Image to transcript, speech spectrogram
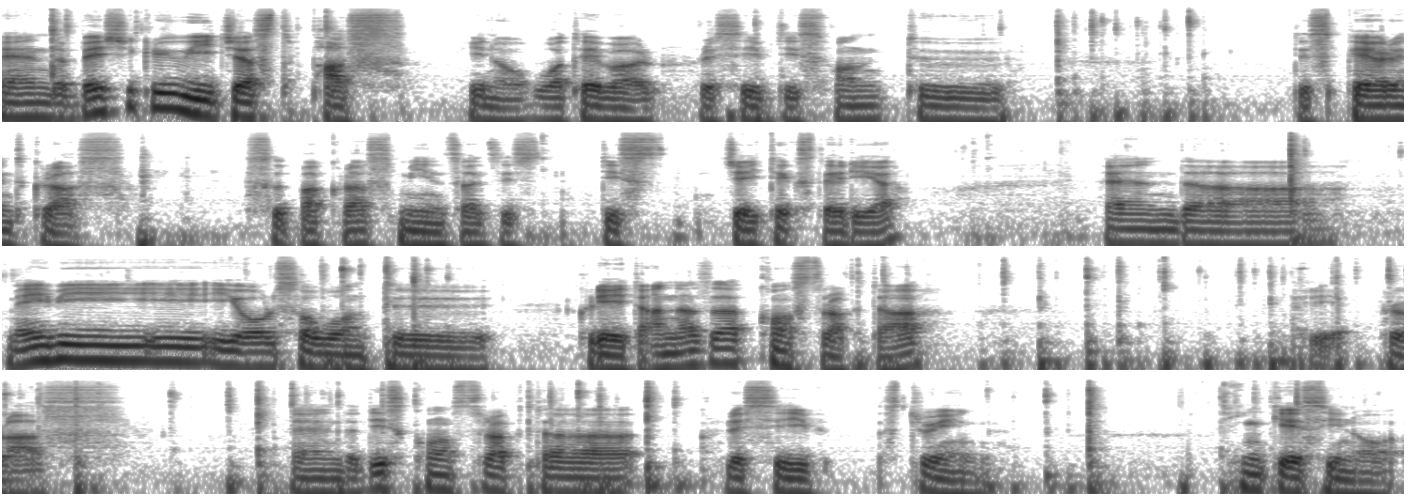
And basically we just pass you know whatever receive this one to this parent class. Super class means that this this jtext area. And uh, maybe you also want to create another constructor plus and this constructor receive string. In case you know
